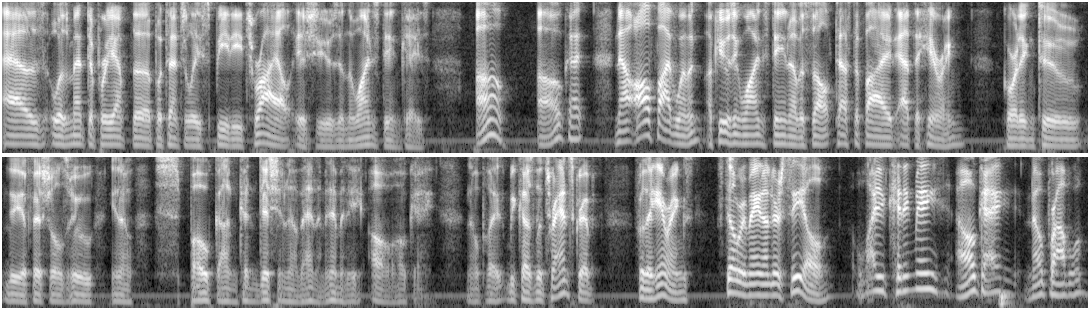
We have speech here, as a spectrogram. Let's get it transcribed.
as was meant to preempt the potentially speedy trial issues in the Weinstein case. Oh, okay. Now, all five women accusing Weinstein of assault testified at the hearing, according to the officials who, you know, spoke on condition of anonymity. Oh, okay. No place. Because the transcript for the hearings still remain under seal. Why are you kidding me? Okay, no problem.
